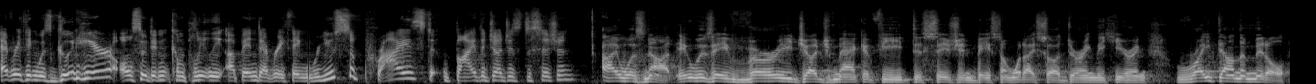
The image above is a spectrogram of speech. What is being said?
everything was good here, also didn't completely upend everything. Were you surprised by the judge's decision? I was not. It was a very Judge McAfee decision based on what I saw during the hearing, right down the middle.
